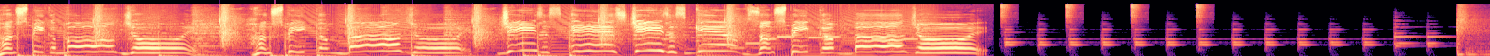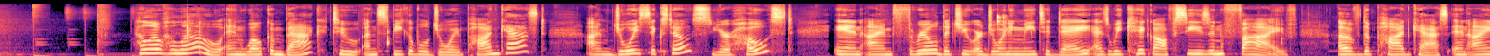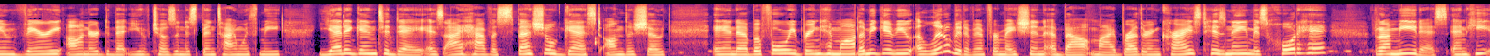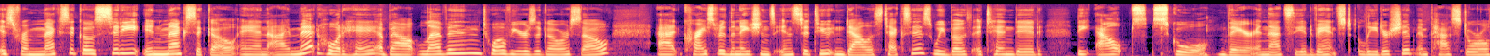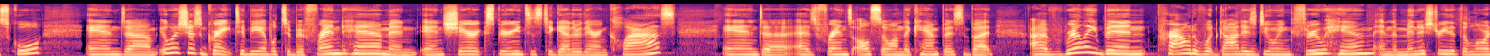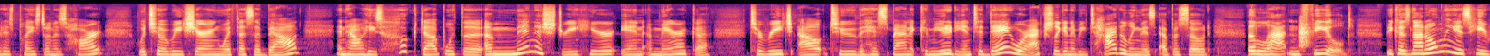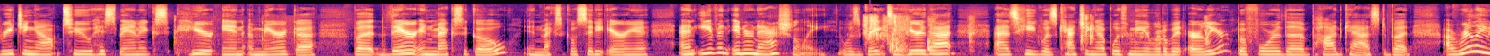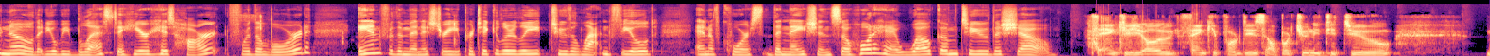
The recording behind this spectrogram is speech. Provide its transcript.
Unspeakable joy, unspeakable joy. Jesus is, Jesus gives unspeakable joy. Hello, hello, and welcome back to Unspeakable Joy podcast. I'm Joy Sixtos, your host, and I'm thrilled that you are joining me today as we kick off season five of the podcast. And I am very honored that you have chosen to spend time with me yet again today as I have a special guest on the show. And uh, before we bring him on, let me give you a little bit of information about my brother in Christ. His name is Jorge Ramirez, and he is from Mexico City in Mexico. And I met Jorge about 11, 12 years ago or so at Christ for the Nations Institute in Dallas, Texas. We both attended the ALPS school there, and that's the Advanced Leadership and Pastoral School. And um, it was just great to be able to befriend him and, and share experiences together there in class and uh, as friends also on the campus. But I've really been proud of what God is doing through him and the ministry that the Lord has placed on his heart, which he'll be sharing with us about, and how he's hooked up with a, a ministry here in America to reach out to the Hispanic community. And today we're actually going to be titling this episode The Latin Field, because not only is he reaching out to Hispanics here in America, but there in Mexico, in Mexico City area, and even internationally. It was great to hear that as he was catching up with me a little bit earlier before the podcast. But I really know that you'll be blessed to hear his heart for the Lord and for the ministry, particularly to the Latin field and, of course, the nation. So, Jorge, welcome to the show. Thank you, Joe. Thank you for this opportunity to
